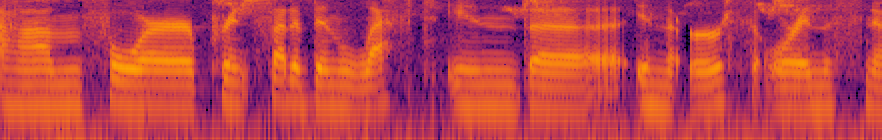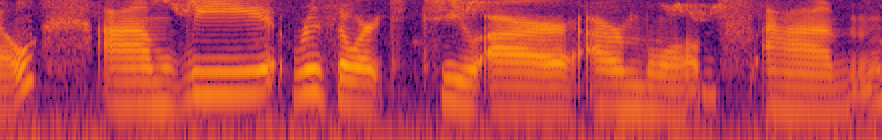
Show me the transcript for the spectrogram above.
um, for prints that have been left in the in the earth or in the snow, um, we resort to our our molds, um,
